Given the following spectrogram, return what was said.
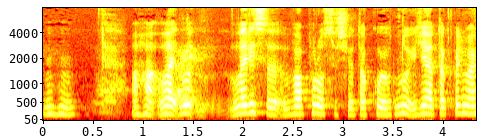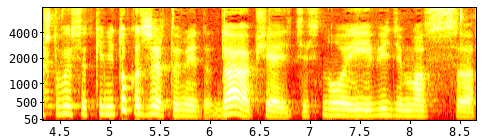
Угу. Ага, Лариса, вопрос еще такой. Ну, я так понимаю, что вы все-таки не только с жертвами да, общаетесь, но и, видимо, с,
